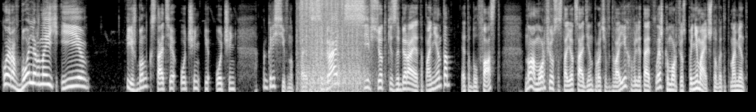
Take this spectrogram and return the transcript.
Койров бойлерный и Фишбон, кстати, очень и очень агрессивно пытается сыграть. И все-таки забирает оппонента. Это был фаст. Ну, а Морфеус остается один против двоих. Вылетает флешка. Морфеус понимает, что в этот момент...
